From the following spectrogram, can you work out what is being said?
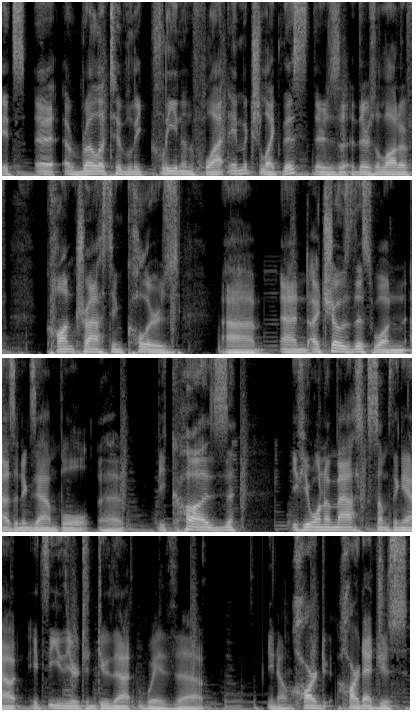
it's a, a, relatively clean and flat image like this. There's a, there's a lot of contrasting colors, um, and I chose this one as an example uh, because if you want to mask something out, it's easier to do that with uh, you know, hard hard edges.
